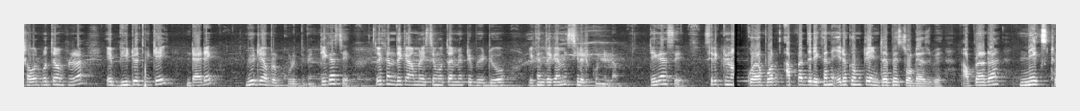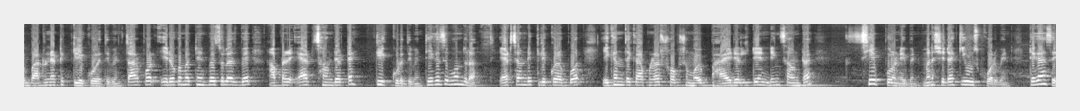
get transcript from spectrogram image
সবার প্রথমে আপনারা এই ভিডিও থেকেই ডাইরেক্ট ভিডিও আপলোড করে দেবেন, ঠিক আছে? তো এখান থেকে আমার ইচ্ছে মতো আমি একটা ভিডিও এখান থেকে আমি সিলেক্ট করে নিলাম, ঠিক আছে? সিলেক্ট করার পর আপনাদের এখানে এরকম একটা ইন্টারফেস চলে আসবে। আপনারা নেক্সট বাটনে একটা ক্লিক করে দেবেন, তারপর এরকম একটা ইন্টারফেস চলে আসবে, আপনারা অ্যাড সাউন্ডে একটা ক্লিক করে দেবেন, ঠিক আছে বন্ধুরা? অ্যাড সাউন্ডে ক্লিক করার পর এখান থেকে আপনারা সবসময় ভাইরাল ট্রেন্ডিং সাউন্ডটা সেভ করে নেবেন। মানে সেটা কি ইউজ করবেন, ঠিক আছে?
